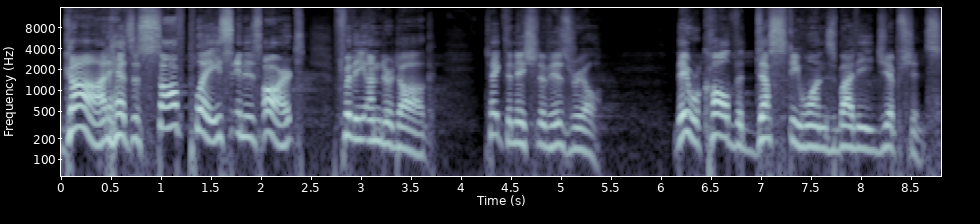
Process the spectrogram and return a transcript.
God has a soft place in his heart for the underdog. Take the nation of Israel. They were called the dusty ones by the Egyptians.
